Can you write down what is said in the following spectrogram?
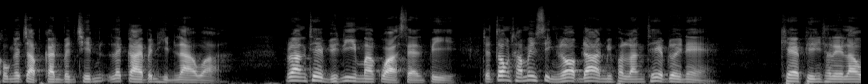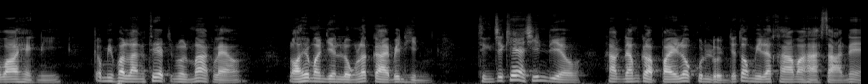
คงจะจับกันเป็นชิ้น และกลายเป็นหินลาวา ร่างเทพอยู่นี่มากว่าแสนปี จะต้องทำให้สิ่งรอบด้านมีพลังเทพด้วยแน่ แค่เพียงทะเลลาวาแห่งนี้ก็มีพลังเทพจำนวนมากแล้ว รอให้มันเย็นลงและกลายเป็นหิน ถึงจะแค่ชิ้นเดียว หากนำกลับไปโลกคุณหลุนจะต้องมีราคามหาศาลแน่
